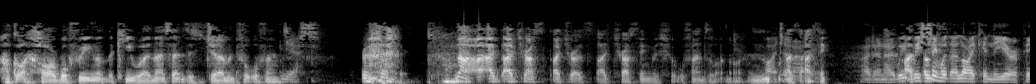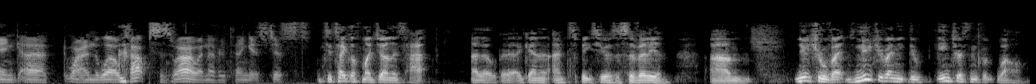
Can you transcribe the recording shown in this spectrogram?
I've got a horrible feeling that the key word in that sentence is German football fans. Yes. no, I, I trust, I trust, I trust English football fans a lot more. I don't know. I, think I don't know. We, we've seen what they're like in the European, uh, well, in the World Cups as well and everything. It's just, to take off my journalist hat a little bit again and speak to you as a civilian, um, neutral ven- neutral venue, the interesting, well,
